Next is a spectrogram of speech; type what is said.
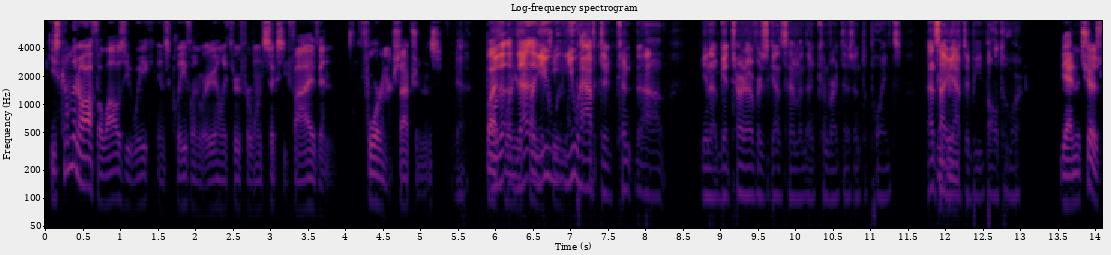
he's coming off a lousy week against Cleveland, where he only threw for 165 and four interceptions. Yeah. but well, when th- you're that, you you like- have to uh, you know get turnovers against him and then convert those into points. That's how you Mhm. have to beat Baltimore. yeah, and it shows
